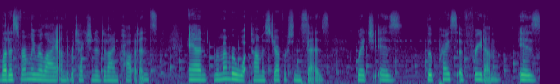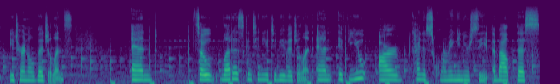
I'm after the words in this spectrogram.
let us firmly rely on the protection of divine providence. And remember what Thomas Jefferson says, which is the price of freedom is eternal vigilance. And so let us continue to be vigilant. And if you are kind of squirming in your seat about this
